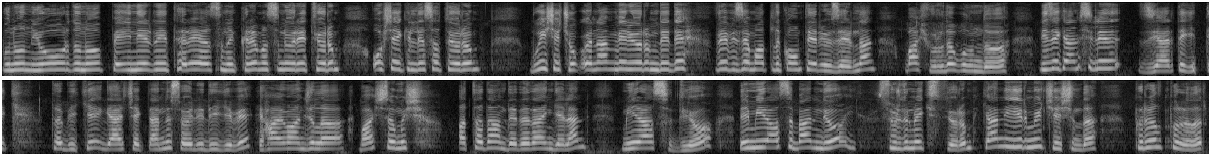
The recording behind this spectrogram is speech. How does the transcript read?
Bunun yoğurdunu, peynirini, tereyağısını, kremasını üretiyorum. O şekilde satıyorum. Bu işe çok önem veriyorum dedi ve bize matlı.com.tr üzerinden başvuruda bulundu. Bize kendisiyle ziyarete gittik. Tabii ki gerçekten de söylediği gibi hayvancılığa başlamış atadan dededen gelen miras diyor. Ve mirası ben diyor sürdürmek istiyorum. Kendi 23 yaşında pırıl pırılır.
